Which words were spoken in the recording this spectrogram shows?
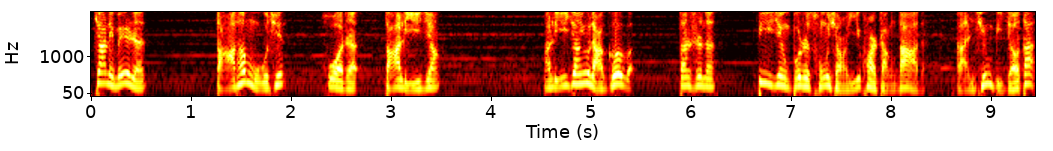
家里没人，打他母亲或者打李一江。啊，李一江有俩哥哥，但是呢，毕竟不是从小一块长大的，感情比较淡。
